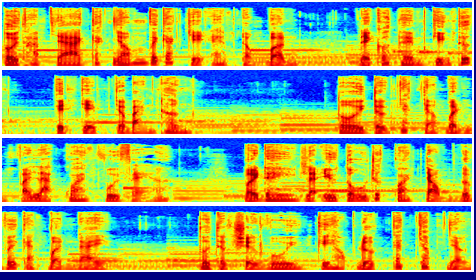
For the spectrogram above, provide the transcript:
Tôi tham gia các nhóm với các chị em đồng bệnh để có thêm kiến thức, kinh nghiệm cho bản thân. Tôi tự nhắc nhở mình phải lạc quan, vui vẻ bởi đây là yếu tố rất quan trọng đối với căn bệnh này. Tôi thật sự vui khi học được cách chấp nhận.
